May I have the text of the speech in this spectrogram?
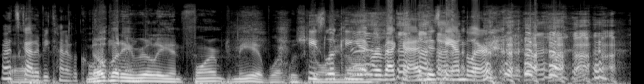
that's Uh, got to be kind of a cool. Nobody feeling. really informed me of what was going on. He's going looking on. at Rebecca as his handler.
